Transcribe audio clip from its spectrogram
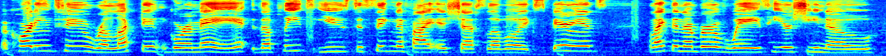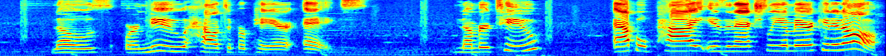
According to Reluctant Gourmet, the pleats used to signify a chef's level of experience, like the number of ways he or she know, knows or knew how to prepare eggs. Number two, apple pie isn't actually American at all.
